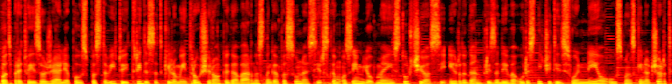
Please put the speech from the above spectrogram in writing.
Pod pretvezo želje po vzpostavitvi 30 km širokega varnostnega pasu na sirskem ozemlju ob meji s Turčijo si Erdogan prizadeva uresničiti svoj neo-osmanski načrt,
